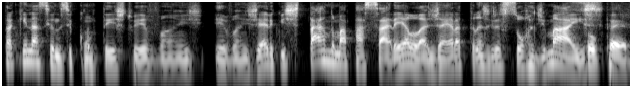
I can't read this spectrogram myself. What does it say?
para quem nasceu nesse contexto evang- evangélico, estar numa passarela já era transgressor demais. Super.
